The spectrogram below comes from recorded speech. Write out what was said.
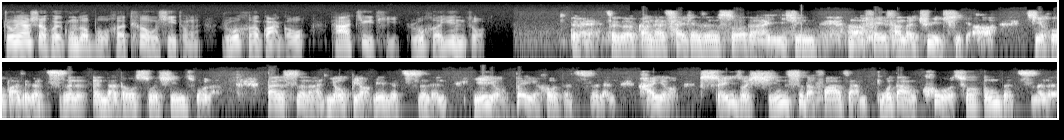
中央社会工作部和特务系统如何挂钩？它具体如何运作？对这个，刚才蔡先生说的已经啊非常的具体啊，几乎把这个职能呢都说清楚了。但是呢，有表面的职能，也有背后的职能，还有随着形势的发展不断扩充的职能。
